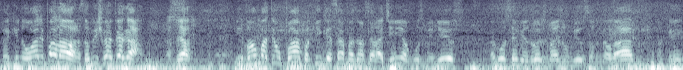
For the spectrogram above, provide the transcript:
Pra que não olhe Laura, senão o bicho vai pegar, tá certo? E vamos bater um papo aqui, quem sabe fazer uma peladinha, alguns ministros, alguns servidores mais humildes estão do meu lado, ok?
